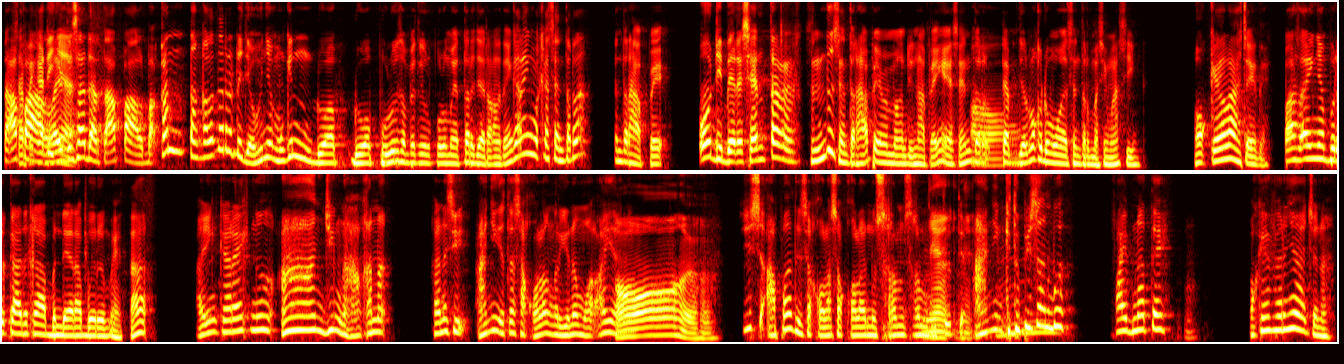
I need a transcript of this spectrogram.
tak apal lain teh sadar tak apal bahkan tangkal teh ada jauhnya mungkin dua- 20 sampai 30 meter jarak nanti kan yang pakai center center HP Oh, di beres center. Tentu center HP memang di HP nya center Oh. tiap jelma kudu mau center masing-masing oke lah cek teh pas aing nyamper ka ka bendera beureum eta aing kerek nge anjing nah karena karena si anjing eta sekolah ngerina moal aya Oh. Jadi apa di sekolah-sekolah nu serem-serem Nya, gitu teh. nya. Anjing gitu pisan bu. Vibe na teh. Hmm. Oke fairnya cenah.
